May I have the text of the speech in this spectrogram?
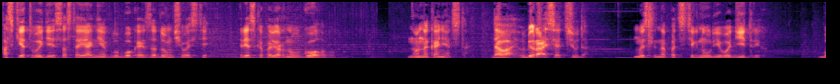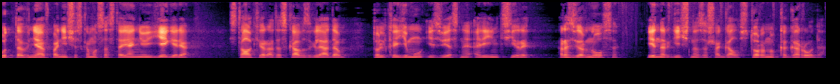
Аскет, выйдя из состояния глубокой задумчивости, резко повернул голову. «Ну, наконец-то! Давай, убирайся отсюда!» Мысленно подстегнул его Дитрих. Будто вняв паническому состоянию егеря, сталкер, отыскав взглядом только ему известные ориентиры, развернулся и энергично зашагал в сторону Кагорода.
